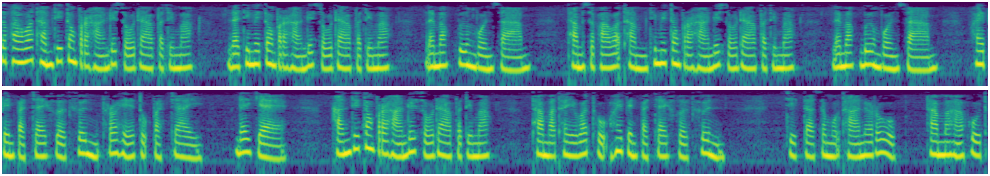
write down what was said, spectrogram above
สสภาวธรรมที่ต้องประหารด้วยโสดาปฏิมักและที่ไม่ต้องประหารด้วยโสดาปฏิมัก และมักเบื้องบนสามทำสภาวธรรมที่ไม่ต้องประหารด้วยโสดาปฏิมักและมักเบื้องบนสามให้เป็นปัจจัยเกิดขึ้น เพราะเหตุปัจจัย ได้แก่ ขันธ์ที่ต้องประหารด้วยโสดาปฏิมักธรรมทายวัตถุให้เป็นปัจจัยเกิดขึ้น จิตตสมุทฐานรูปทำมมหาภูต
